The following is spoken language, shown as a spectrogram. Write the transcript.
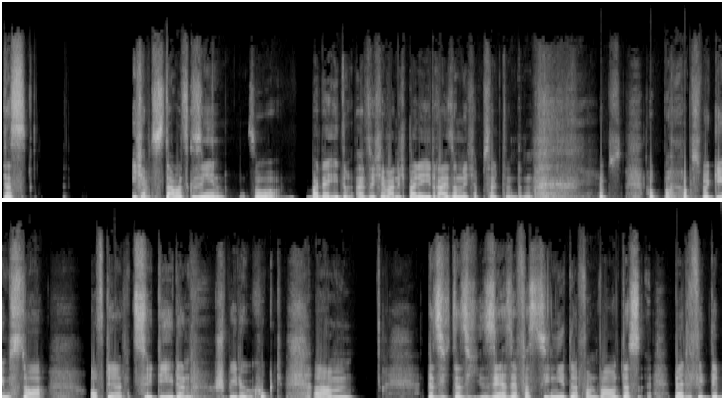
dass ich habe das damals gesehen, so bei der E3, also ich war nicht bei der E3, sondern ich habe es halt dann, ich hab's, hab, hab's bei GameStar auf der CD dann später geguckt, ähm, dass ich, dass ich sehr, sehr fasziniert davon war. Und das Battlefield, der,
